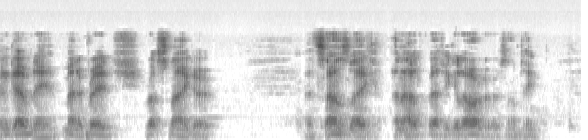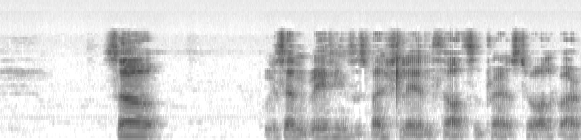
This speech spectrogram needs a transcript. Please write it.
Manabridge, Rhosneigr. That sounds like an alphabetical order or something. So, We send greetings, especially in thoughts and prayers, to all who are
